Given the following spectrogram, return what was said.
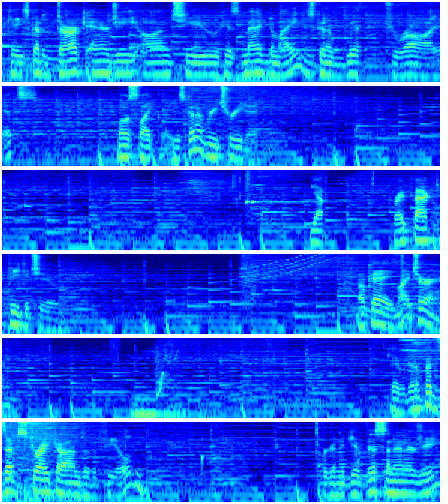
Okay, he's got a Dark Energy onto his Magnemite. He's going to withdraw it. Most likely. He's going to retreat it. Yep. Right back to Pikachu. Okay, my turn. Okay, we're to put Zebstrika onto the field. We're to give this an energy.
